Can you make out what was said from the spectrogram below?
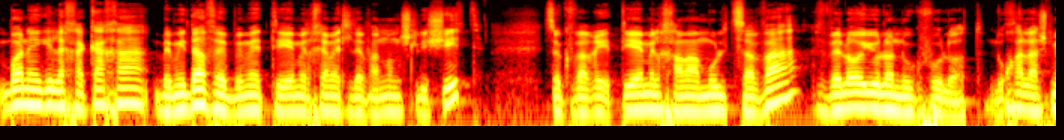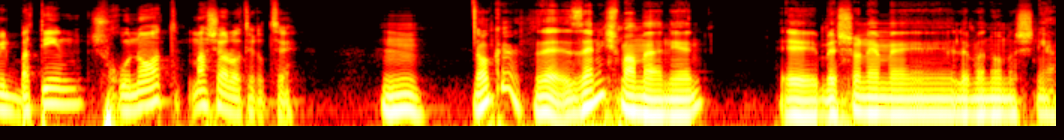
בוא אני אגיד לך ככה, במידה ובאמת תהיה מלחמת לבנון שלישית, זו כבר תהיה מלחמה מול צבא, ולא יהיו לנו גבולות. נוכל להשמיד בתים, שכונות, מה שלא תרצה. Mm, אוקיי, זה, זה נשמע מעניין, אה, בשונה מלבנון השנייה.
